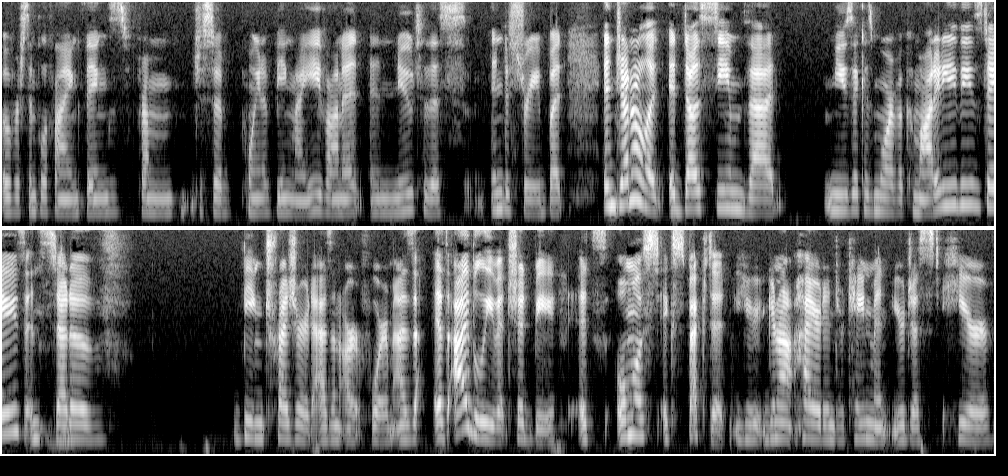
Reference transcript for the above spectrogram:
oversimplifying things from just a point of being naive on it and new to this industry. But in general it, it does seem that music is more of a commodity these days instead mm-hmm. of being treasured as an art form as as i believe it should be. It's almost expected. You're, you're not hired entertainment. You're just here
